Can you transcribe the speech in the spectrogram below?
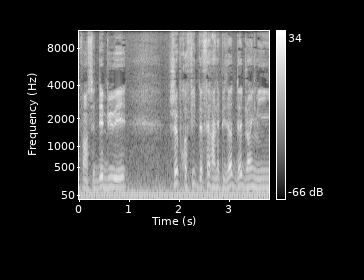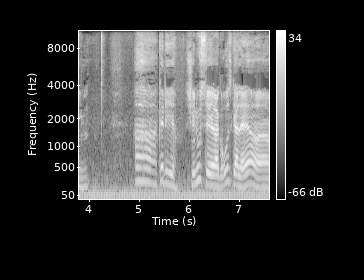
enfin se débuer, je profite de faire un épisode de Join Me. Ah, que dire? Chez nous c'est la grosse galère. euh,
